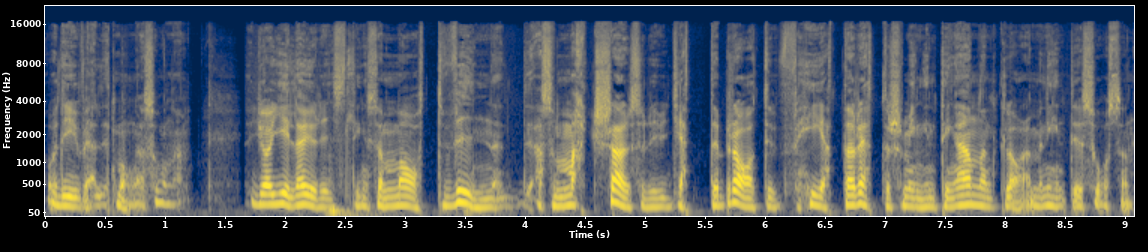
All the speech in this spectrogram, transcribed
Och det är ju väldigt många sådana. Jag gillar ju Riesling som matvin, alltså matchar så det är jättebra till heta rätter som ingenting annat klarar, men inte i såsen.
